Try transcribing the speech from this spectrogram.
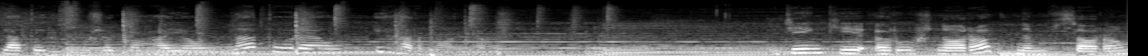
dla tych, którzy kochają naturę i harmonię. Dzięki różnorodnym wzorom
